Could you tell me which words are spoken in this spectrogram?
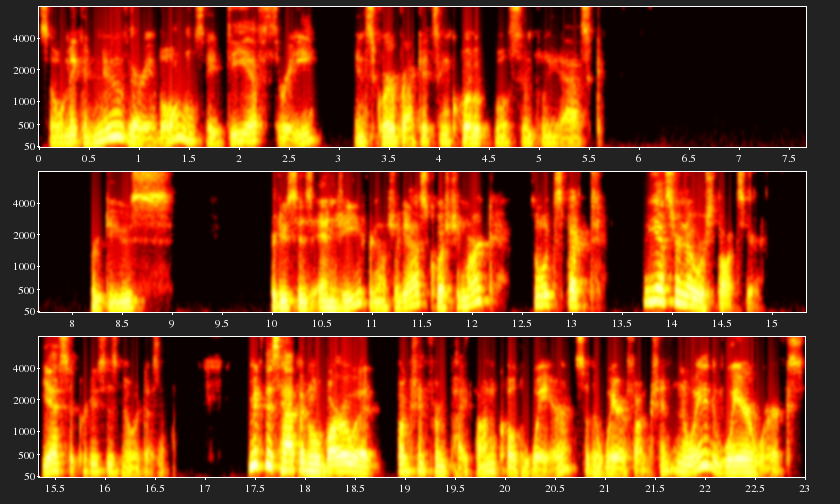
So we'll make a new variable. We'll say df3 in square brackets and quote. We'll simply ask produce produces NG for natural gas question mark. So we'll expect a yes or no response here. Yes, it produces. No, it doesn't. To make this happen, we'll borrow a function from Python called where. So the where function. And the way the where works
